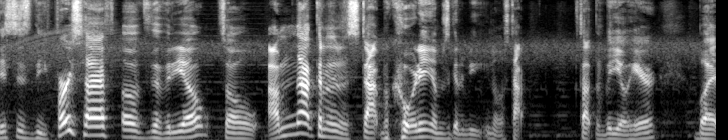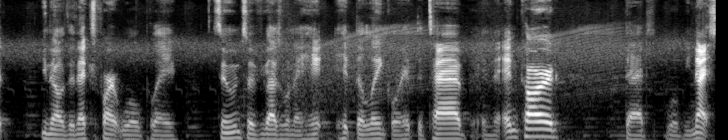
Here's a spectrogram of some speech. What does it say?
this is the first half of the video so i'm not gonna stop recording i'm just gonna be you know stop stop the video here but you know the next part will play soon. So if you guys want to hit hit the link or hit the tab in the end card that will be nice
